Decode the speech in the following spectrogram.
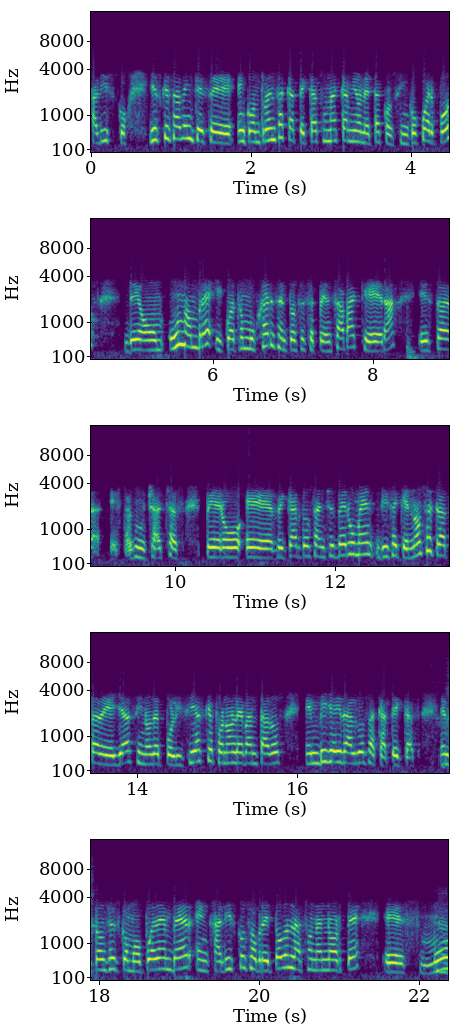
Jalisco. Y es que saben que se encontró en Zacatecas una camioneta con cinco cuerpos de un hombre y cuatro mujeres, entonces se pensaba que era esta, estas muchachas, pero eh, Ricardo Sánchez Berumen dice que no se trata de ellas, sino de policías que fueron levantados en Villa Hidalgo, Zacatecas. Entonces, como pueden ver, en Jalisco, sobre todo en la zona norte, es muy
